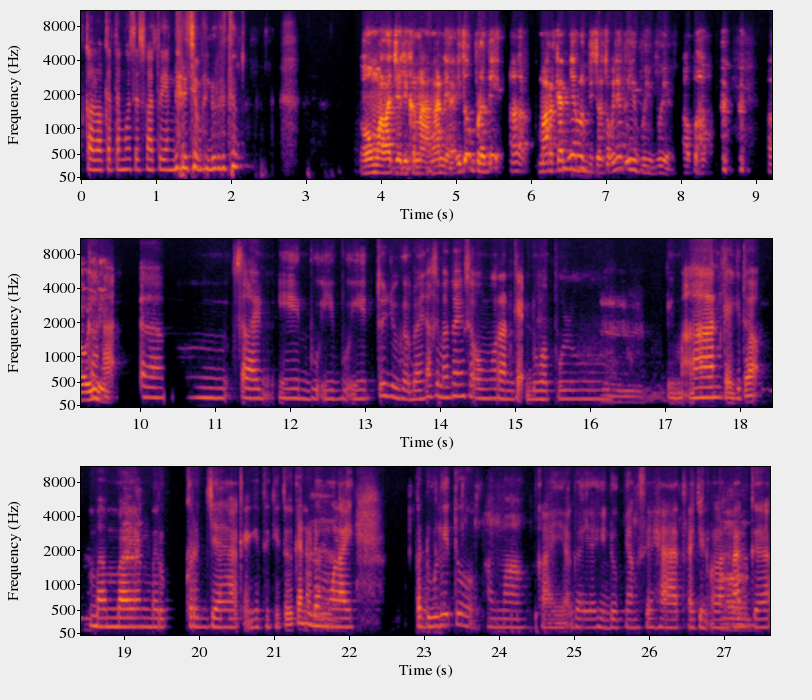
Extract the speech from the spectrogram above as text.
kalau ketemu sesuatu yang dari zaman dulu tuh Oh malah jadi kenangan ya. Itu berarti eh, marketnya lebih cocoknya ke ibu-ibu ya? Apa? Oh ini. Karena em, selain ibu-ibu itu juga banyak sih maksudnya yang seumuran kayak 25-an Hmm. kayak gitu mbak-mbak yang baru kerja kayak gitu-gitu kan udah Iya. mulai peduli tuh sama kayak gaya hidup yang sehat, rajin olahraga,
